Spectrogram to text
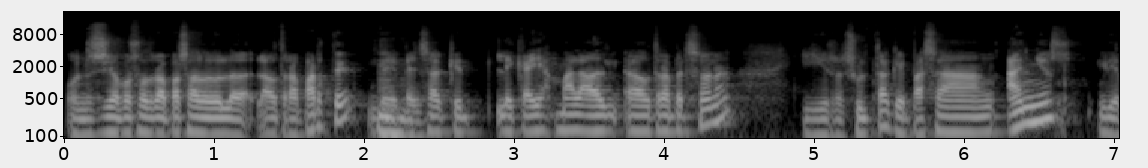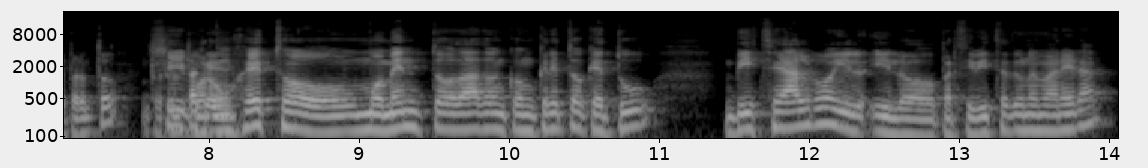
o no sé si a vosotros ha pasado la, la otra parte, de pensar que le caías mal a, a otra persona, y resulta que pasan años y de pronto Sí, por que... un gesto o un momento dado en concreto que tú viste algo y, y lo percibiste de una manera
